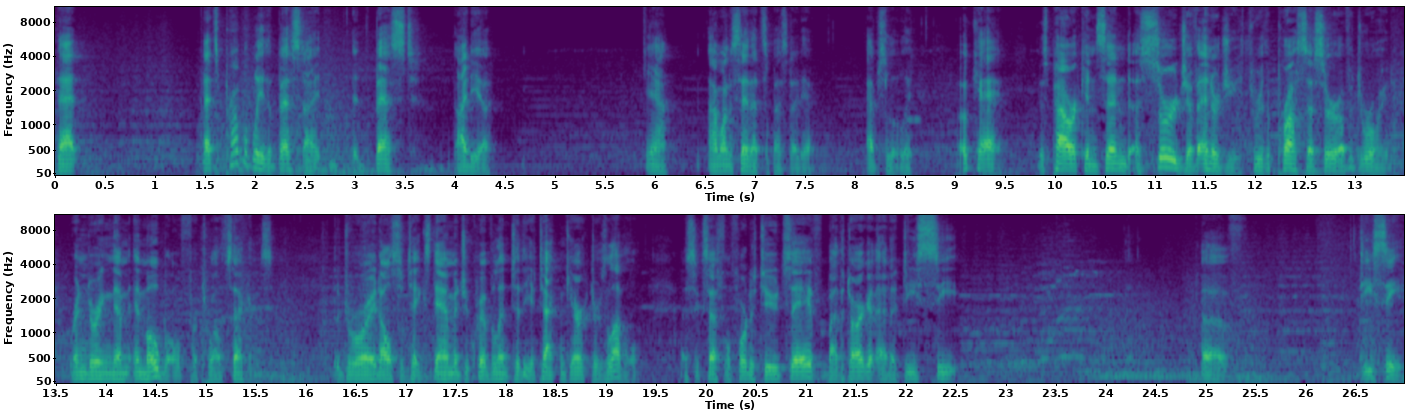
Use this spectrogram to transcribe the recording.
That that's probably the best I best idea. Yeah, I want to say that's the best idea. Absolutely. Okay. This power can send a surge of energy through the processor of a droid, rendering them immobile for 12 seconds. The droid also takes damage equivalent to the attacking character's level. A successful fortitude save by the target at a DC of DC.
